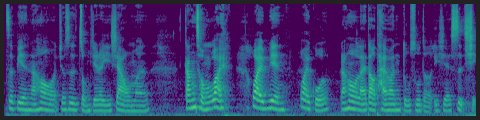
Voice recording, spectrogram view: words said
这边，然后就是总结了一下我们刚从外 外面外国，然后来到台湾读书的一些事情。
